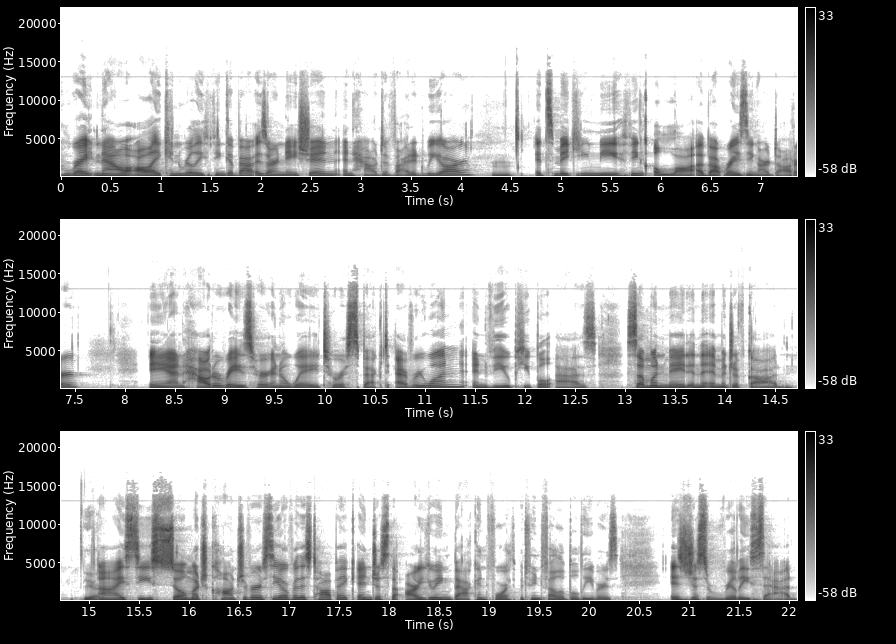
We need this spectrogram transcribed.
right now, all I can really think about is our nation and how divided we are. It's making me think a lot about raising our daughter and how to raise her in a way to respect everyone and view people as someone made in the image of God. Yeah. I see so much controversy over this topic, and just the arguing back and forth between fellow believers is just really sad.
